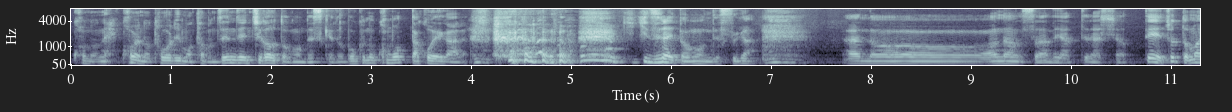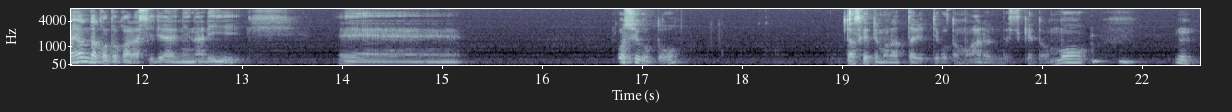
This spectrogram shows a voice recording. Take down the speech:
このね声の通りも多分全然違うと思うんですけど僕のこもった声が 聞きづらいと思うんですが。あのーアナウンサーでやってらっしゃってちょっとまあ読んだことから知り合いになり、えーお仕事を助けてもらったりっていうこともあるんですけども、うん、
